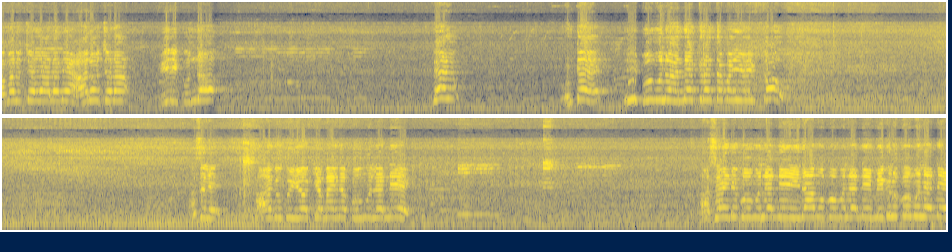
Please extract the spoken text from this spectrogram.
అమలు చేయాలనే ఆలోచన వీరికి ఉందా లేదు. ఉంటే ఈ భూములు అన్యక్రాంతమయ్యేవి కావు. అసలు సాగుకు యోగ్యమైన భూములన్నీ అసైన్ భూములన్నీ ఇనాము భూములన్నీ మిగులు భూములన్నీ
